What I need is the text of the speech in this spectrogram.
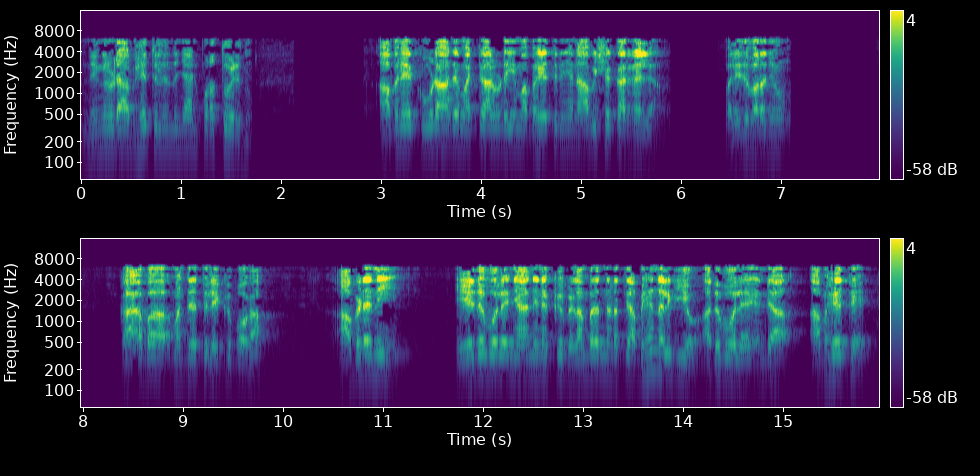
നിങ്ങളുടെ അഭയത്തിൽ നിന്ന് ഞാൻ പുറത്തു വരുന്നു. അവനെ കൂടാതെ മറ്റാരുടെയും അഭയത്തിന് ഞാൻ ആവശ്യക്കാരനല്ല. വലിയത് പറഞ്ഞു കാബ മന്ദിരത്തിലേക്ക് പോകാം. അവിടെ നീ ഏതുപോലെ ഞാൻ നിനക്ക് വിളംബരം നടത്തി അഭയം നൽകിയോ അതുപോലെ എന്റെ അഭയത്തെ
